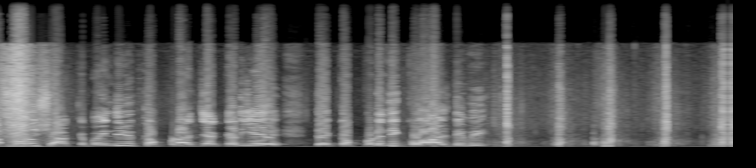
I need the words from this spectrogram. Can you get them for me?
ਆਪਾਂ ਨੂੰ ਸ਼ੱਕ ਪੈਂਦੀ ਵੀ ਕੱਪੜਾ ਚੈੱਕ ਕਰੀਏ ਤੇ ਕੱਪੜੇ ਦੀ ਕੁਆਲਿਟੀ ਵੀ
